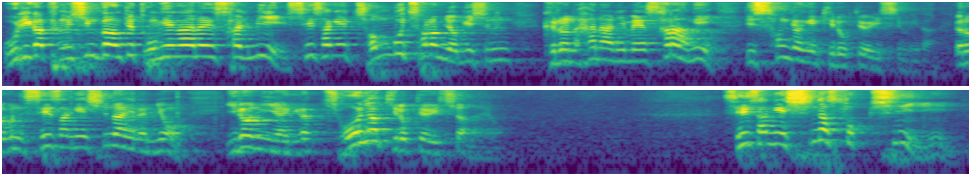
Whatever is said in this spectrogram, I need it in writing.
우리가 당신과 함께 동행하는 삶이 세상의 전부처럼 여기시는 그런 하나님의 사랑이 이 성경에 기록되어 있습니다. 여러분 세상의 신화에는요 이런 이야기가 전혀 기록되어 있지 않아요. 세상의 신화 속 신이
